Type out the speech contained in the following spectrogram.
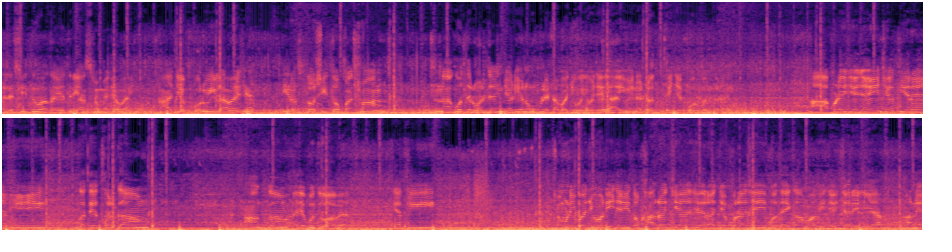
એટલે સીધું આ ગાયત્રી આશ્રમે જવાય. આ જે ફોર વ્હીલ આવે છે, એ રસ્તો સીધો પાછો આમ નાગોદર વરજાંગ જડી અને ઉપલેટા બાજુ વયો જાય. હાઈવેને ટચ થઈ જાય પોરબંદર આવી આ આપણે જે જઈએ છીએ અત્યારે એ ગદેથર ગામ, આંખ ગામ, એ બધું આવે. ત્યાંથી બાજુ વળી જાય તો ખારચિયા છે રાજપરા છે એ બધાય ગામ આવી જાય, ચરેલિયા. અને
